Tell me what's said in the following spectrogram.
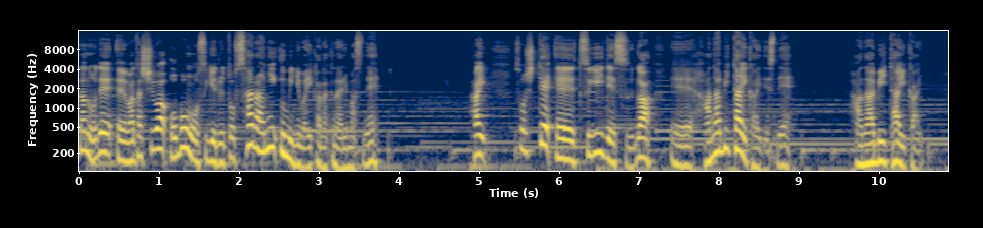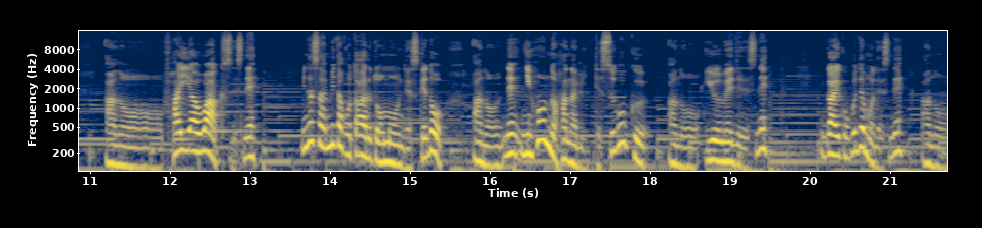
なので、え私はお盆を過ぎるとさらに海には行かなくなりますね。はい。そして、え、次ですが、え、花火大会ですね。花火大会。あのファイアワークスですね。皆さん見たことあると思うんですけど、あのね、日本の花火ってすごくあの有名でですね、外国でもですね、あの、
